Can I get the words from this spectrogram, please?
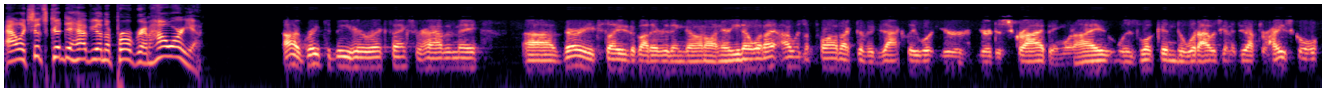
Alex, it's good to have you on the program. How are you? Oh, great to be here, Rick. Thanks for having me. Uh, very excited about everything going on here. You know what? I, I was a product of exactly what you're you're describing. When I was looking to what I was going to do after high school,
